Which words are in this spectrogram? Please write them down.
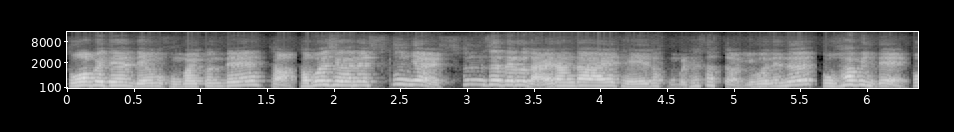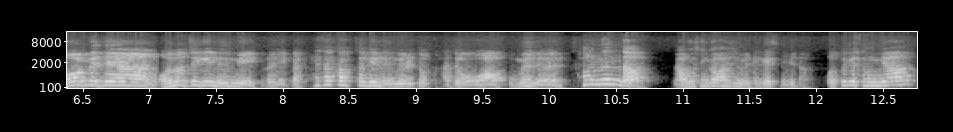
조합에 대한 내용을 공부할 건데 자 저번 시간에 순열, 순서대로 나열한다에 대해서 공부를 했었죠. 이번에는 조합인데 조합에 대한 언어적인 의미 그러니까 해석학적인 의미를 좀 가져와 보면은 섞는다 라고 생각하시면 되겠습니다. 어떻게 섞냐?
